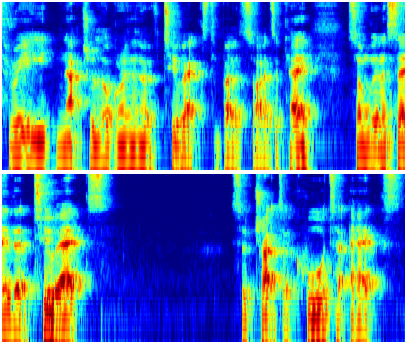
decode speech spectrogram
3 natural logarithm of 2x to both sides, okay? So I'm going to say that 2x subtract a quarter x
